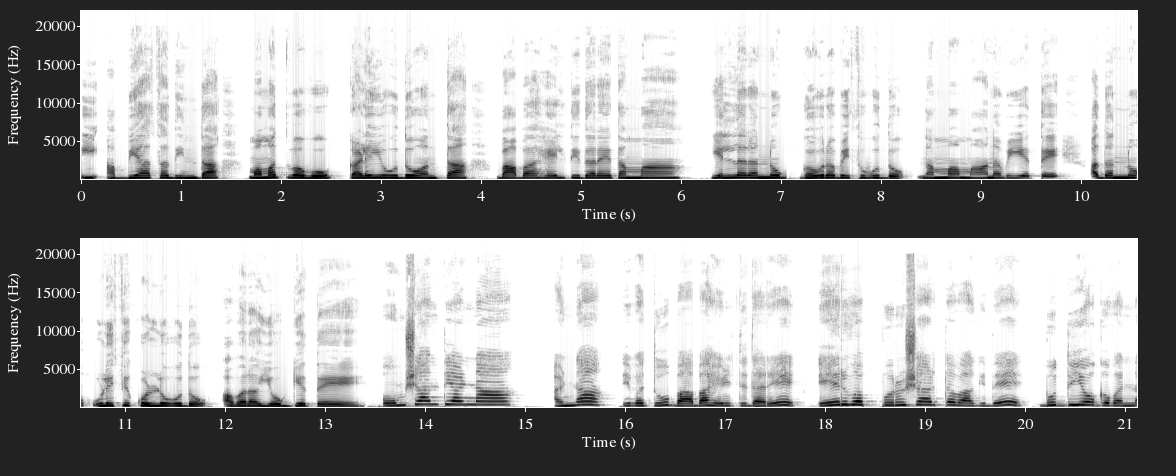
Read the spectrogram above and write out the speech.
ಈ ಅಭ್ಯಾಸದಿಂದ ಮಮತ್ವವು ಕಳೆಯುವುದು ಅಂತ ಬಾಬಾ ಹೇಳ್ತಿದ್ದಾರೆ ತಮ್ಮ. ಎಲ್ಲರನ್ನೂ ಗೌರವಿಸುವುದು ನಮ್ಮ ಮಾನವೀಯತೆ ಅದನ್ನು ಉಳಿಸಿಕೊಳ್ಳುವುದು ಅವರ ಯೋಗ್ಯತೆ. ಓಂ ಶಾಂತಿ ಅಣ್ಣ. ಅಣ್ಣ ಇವತ್ತು ಬಾಬಾ ಹೇಳ್ತಿದ್ದಾರೆ, ಏರುವ ಪುರುಷಾರ್ಥವಾಗಿದೆ, ಬುದ್ಧಿಯೋಗವನ್ನ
